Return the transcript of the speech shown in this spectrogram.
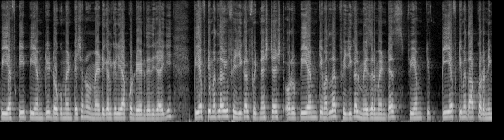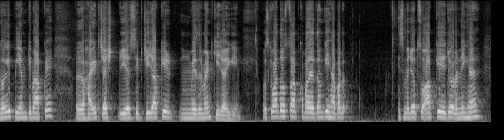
पीएफटी पीएमटी डॉक्यूमेंटेशन और मेडिकल के लिए आपको डेट दे दी जाएगी। पीएफटी मतलब फ़िज़िकल फिटनेस टेस्ट और पीएमटी मतलब physical measurement test PMT PFT में तो आपको रनिंग होगी पीएमटी में आपके हाइट चेस्ट ये सब चीज़ आपकी मेज़रमेंट की जाएगी। उसके बाद दोस्तों, आपको बता देता हूँ कि यहाँ पर इसमें जो आपकी जो रनिंग है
